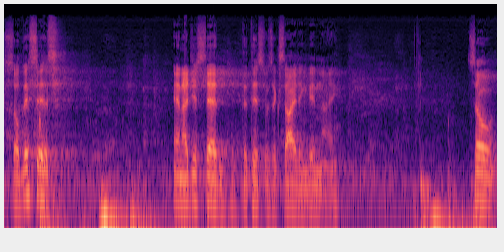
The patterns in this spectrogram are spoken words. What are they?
So this is, and I just said that this was exciting, didn't I? So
